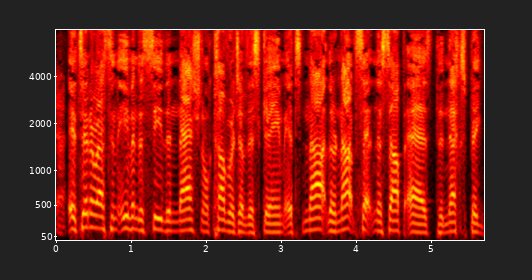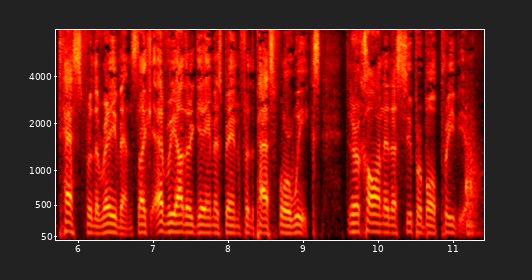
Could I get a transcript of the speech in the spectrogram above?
yeah. it's interesting even to see the national coverage of this game. It's not they're not setting this up as the next big test for the Ravens, like every other game has been for the past four weeks. They're calling it a Super Bowl preview.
